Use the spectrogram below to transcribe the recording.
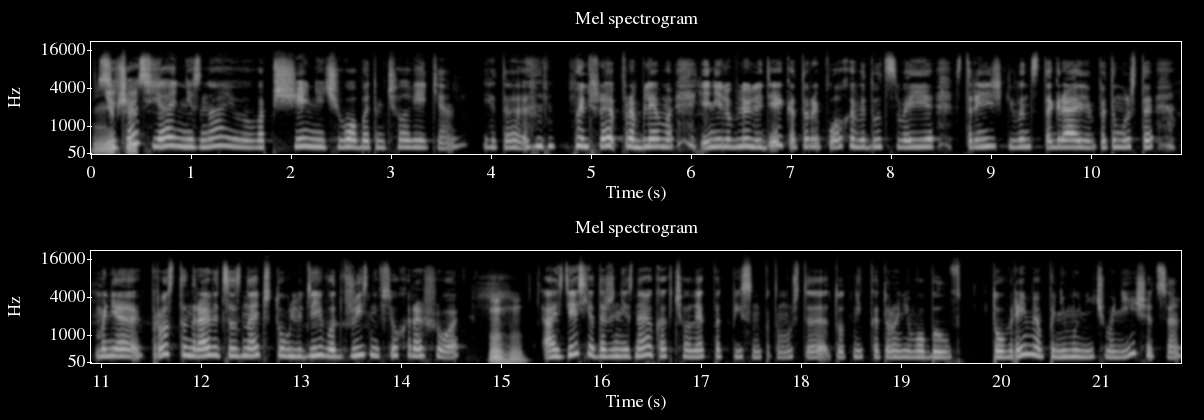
Не Сейчас общаетесь. я не знаю вообще ничего об этом человеке. Это большая проблема. Я не люблю людей, которые плохо ведут свои странички в Инстаграме, потому что мне просто нравится знать, что у людей вот в жизни все хорошо. Мгм. А здесь я даже не знаю, как человек подписан, потому что тот ник, который у него был в то время, по нему ничего не ищется.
